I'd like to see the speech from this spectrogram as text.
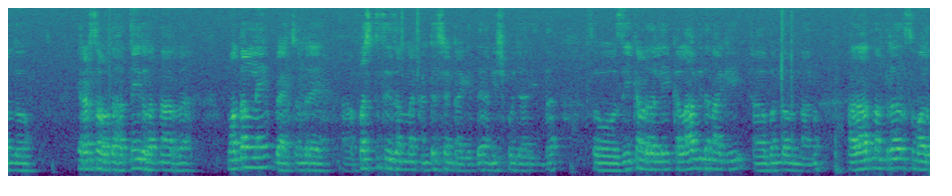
ಒಂದು ಎರಡ್ ಸಾವಿರದ ಹದಿನೈದು, ಹದಿನಾರರ ಮೊದಲನೇ ಬ್ಯಾಚ್ ಅಂದ್ರೆ ಫಸ್ಟ್ ಸೀಸನ್ನ ಕಂಟೆಸ್ಟೆಂಟ್ ಆಗಿದ್ದೆ ಅನೀಶ್ ಪೂಜಾರಿ ಅಂತ. ಸೊ ಜಿ ಕನ್ನಡದಲ್ಲಿ ಕಲಾವಿದನಾಗಿ ಬಂದವನು ನಾನು. ಅದಾದ ನಂತರ ಸುಮಾರು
